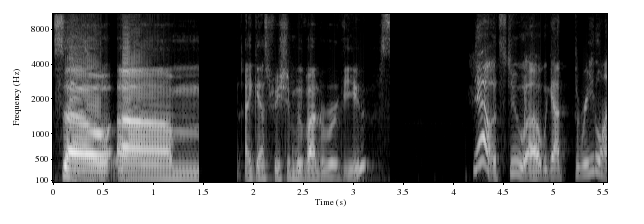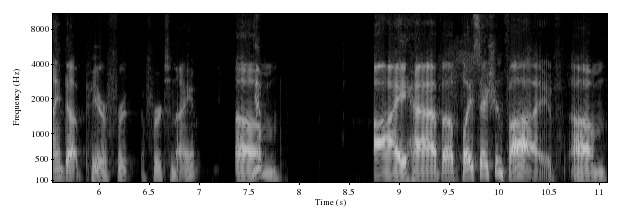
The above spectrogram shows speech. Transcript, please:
So, um, I guess we should move on to reviews. Yeah, let's do. Uh, we got three lined up here for for tonight. Um, I have a PlayStation Five. Um,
